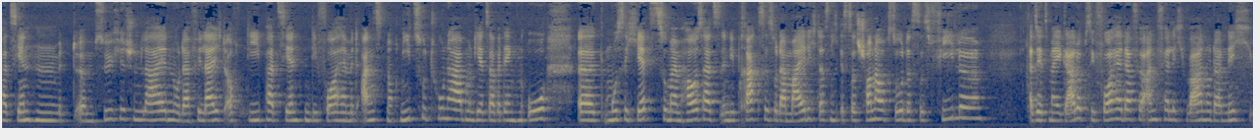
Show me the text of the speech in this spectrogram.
Patienten mit ähm, psychischen Leiden oder vielleicht auch die Patienten, die vorher mit Angst noch nie zu tun haben und jetzt aber denken, oh, äh, muss ich jetzt zu meinem Hausarzt in die Praxis oder meide ich das nicht? Ist das schon auch so, dass es viele, also jetzt mal egal, ob sie vorher dafür anfällig waren oder nicht,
